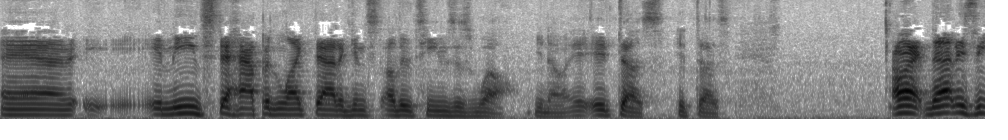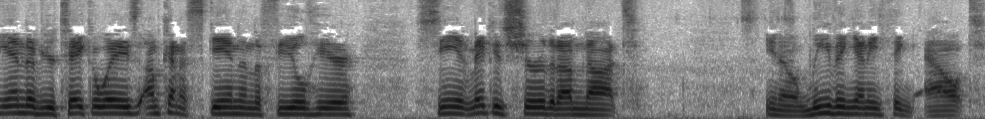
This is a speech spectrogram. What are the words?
and it needs to happen like that against other teams as well. You know, it, it does. It does. All right, that is the end of your takeaways. I'm kind of scanning the field here, seeing, making sure that I'm not, you know, leaving anything out.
